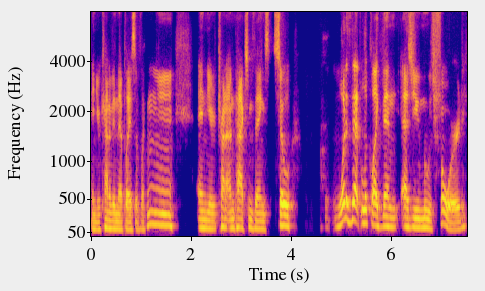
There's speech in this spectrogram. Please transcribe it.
and you're kind of in that place of like "Mm," and you're trying to unpack some things. So what does that look like then as you moved forward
